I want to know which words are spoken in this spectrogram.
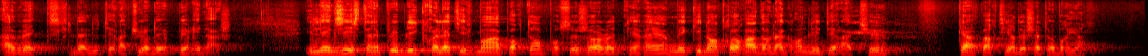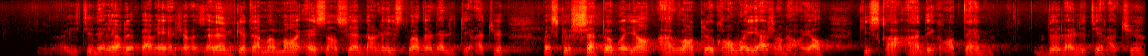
avec la littérature de pèlerinage. Il existe un public relativement important pour ce genre littéraire, mais qui n'entrera dans la grande littérature qu'à partir de Chateaubriand. L'itinéraire de Paris à Jérusalem, qui est un moment essentiel dans l'histoire de la littérature, parce que Chateaubriand invente le grand voyage en Orient, qui sera un des grands thèmes de la littérature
